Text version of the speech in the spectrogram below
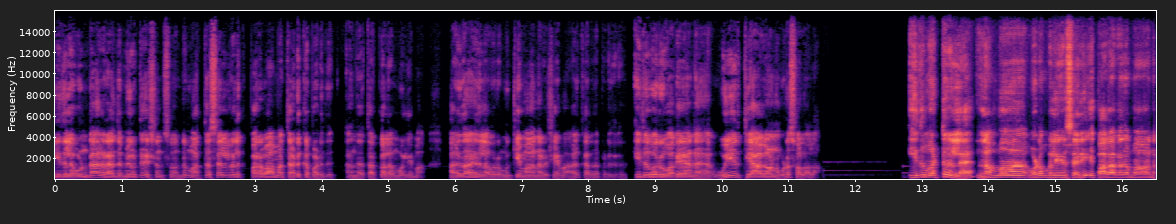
இதுல உண்டாகிற அந்த மியூட்டேஷன்ஸ் வந்து மற்ற செல்களுக்கு பரவாமல் தடுக்கப்படுது அந்த தற்கொலை மூலியமா. அதுதான் இதுல ஒரு முக்கியமான விஷயமாக கருதப்படுகிறது. இது ஒரு வகையான உயிர் தியாகம்னு கூட சொல்லலாம். இது மட்டும் இல்ல நம்ம உடம்புலயும் சரி பல விதமான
